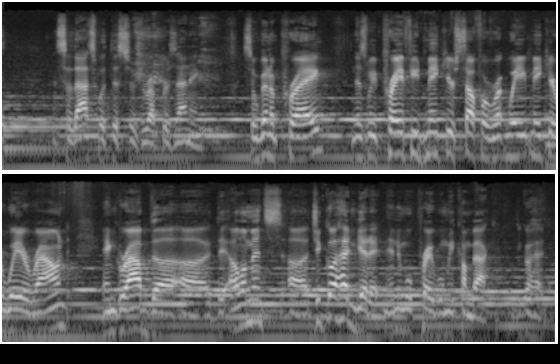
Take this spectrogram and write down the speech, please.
And so that's what this is representing. So we're going to pray, and as we pray, if you'd make yourself a way, make your way around and grab the uh, the elements, uh, just go ahead and get it, and then we'll pray when we come back. Go ahead.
